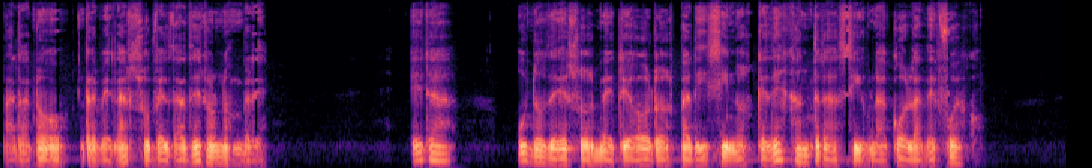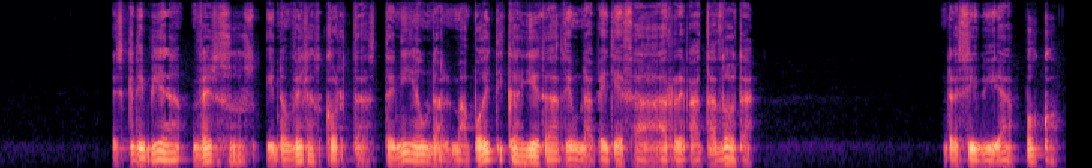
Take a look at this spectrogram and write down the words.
para no revelar su verdadero nombre. Era uno de esos meteoros parisinos que dejan tras sí una cola de fuego. Escribía versos y novelas cortas, tenía un alma poética y era de una belleza arrebatadora. Recibía poco,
